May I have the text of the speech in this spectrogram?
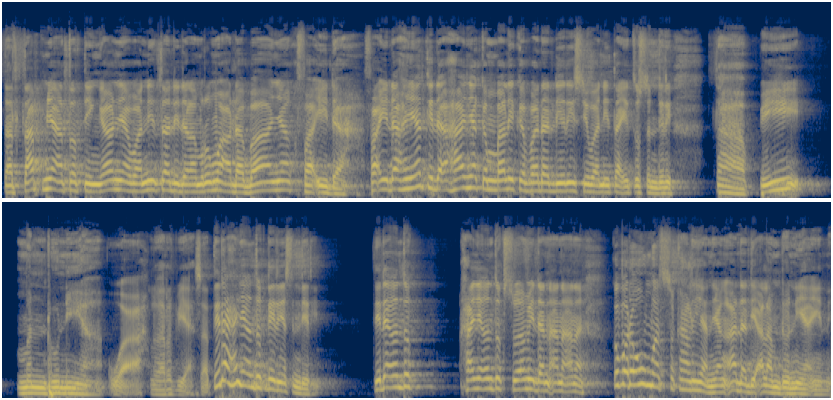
Tetapnya atau tinggalnya wanita di dalam rumah ada banyak faidah. Faidahnya tidak hanya kembali kepada diri si wanita itu sendiri. Tapi mendunia. Wah luar biasa. Tidak hanya untuk dirinya sendiri. Tidak untuk hanya untuk suami dan anak-anak. Kepada umat sekalian yang ada di alam dunia ini.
